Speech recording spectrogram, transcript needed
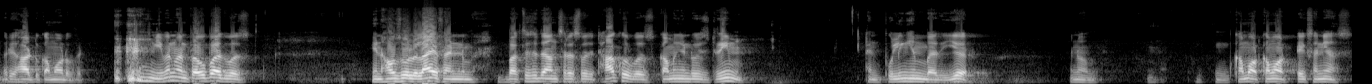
Very hard to come out of it. Even when Prabhupada was in household life and Bhaktisiddhanta Saraswati Thakur was coming into his dream and pulling him by the ear, you know, come out, come out, take sannyas.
